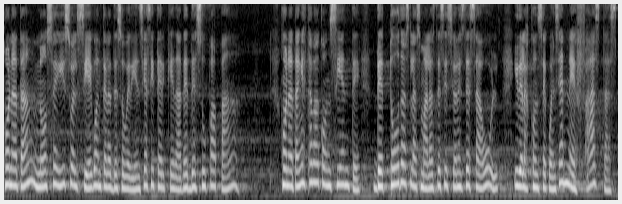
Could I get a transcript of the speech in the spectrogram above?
Jonatán no se hizo el ciego ante las desobediencias y terquedades de su papá. Jonatán estaba consciente de todas las malas decisiones de Saúl y de las consecuencias nefastas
